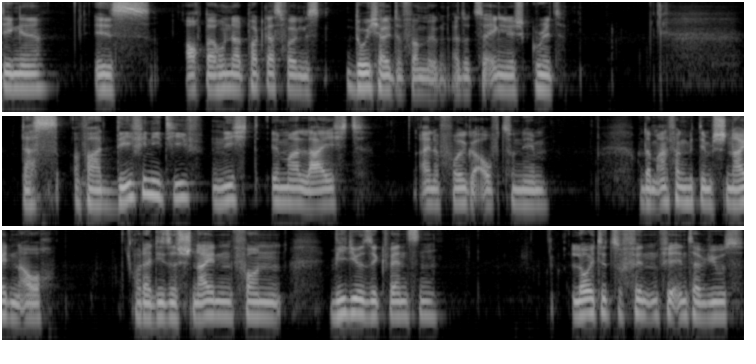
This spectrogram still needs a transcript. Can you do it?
Dinge ist auch bei 100 Podcast-Folgen das Durchhaltevermögen, also zu Englisch Grit. Das war definitiv nicht immer leicht, eine Folge aufzunehmen. Und am Anfang mit dem Schneiden auch. Oder dieses Schneiden von Videosequenzen Leute zu finden für Interviews,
